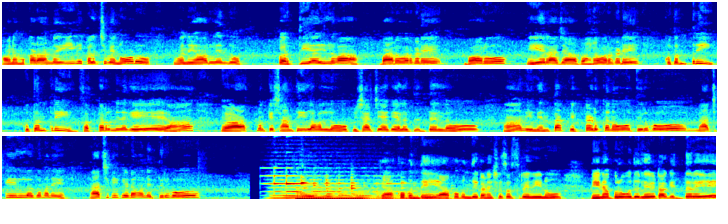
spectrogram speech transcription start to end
ಅವನ ಮುಖವಾಡವನ್ನು ಈಗ ಕಳಿಸಿವೆ, ನೋಡು. ಇವನು ಯಾರು ಎಂದು ಬರ್ತೀಯಾ ಇಲ್ವಾ? ಬಾರೋ ಹೊರಗಡೆ, ಬಾರೋ. ಏ ರಾಜ, ಬಾರೋ ಹೊರಗಡೆ. ಕುತಂತ್ರಿ ಕುತಂತ್ರಿ, ಸತ್ತರು ನಿನಗೆ ಆತ್ಮಕ್ಕೆ ಶಾಂತಿ ಇಲ್ಲವಲ್ಲೋ? ಪಿಶಾಚಿಯಾಗಿ ಎಲೆದಿದ್ದೆಲ್ಲೋ ಹಾಂ ನೀನು ಎಂತ ಕೆಟ್ಟಡುಕನೋ? ತಿರುಗೋ. ನಾಚಿಕೆ ಇಲ್ಲದವನೇ, ನಾಚಿಕೆ ಕೆಡವನೇ, ತಿರುಗೋ. ಯಾಕೋ ಬಂದೆ ಯಾಕೋ ಬಂದೆ ಗಣೇಶ ಶಾಸ್ತ್ರಿ ನೀನು? ನೀನ ಬರುವುದು ಲೇಟ್ ಆಗಿದ್ದರೆ?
